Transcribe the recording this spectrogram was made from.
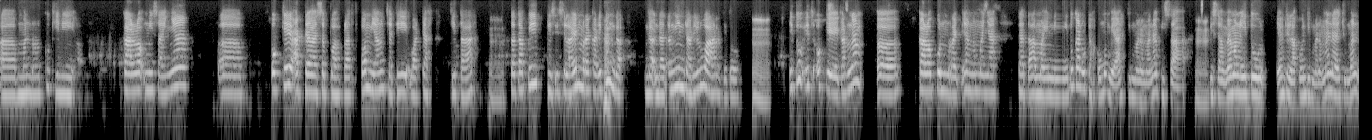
Uh, menurutku gini, kalau misalnya uh, oke okay, ada sebuah platform yang jadi wadah kita, hmm. tetapi di sisi lain mereka itu hmm. nggak nggak datengin dari luar gitu. Hmm. Itu it's okay karena uh, kalaupun mereka yang namanya data mining itu kan udah umum ya di mana-mana bisa hmm. bisa memang itu yang dilakukan di mana-mana cuman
